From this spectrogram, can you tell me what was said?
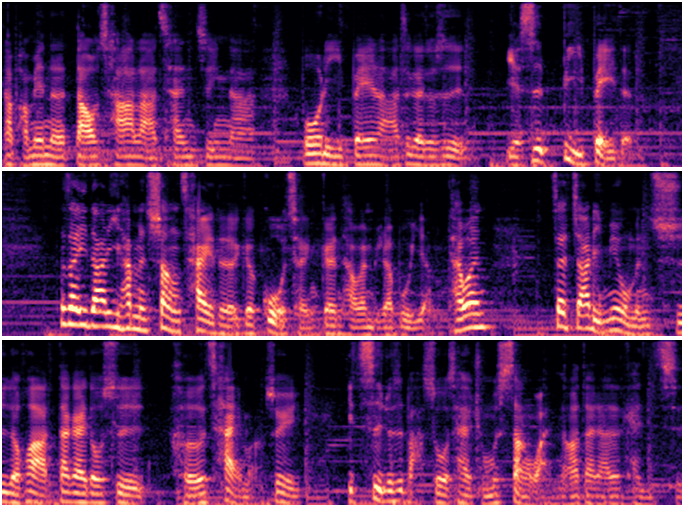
那旁边呢，刀叉啦、餐巾啦、玻璃杯啦，这个就是也是必备的。那在意大利，他们上菜的一个过程跟台湾比较不一样。台湾在家里面我们吃的话，大概都是合菜嘛，所以一次就是把所有菜全部上完，然后大家就开始吃。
